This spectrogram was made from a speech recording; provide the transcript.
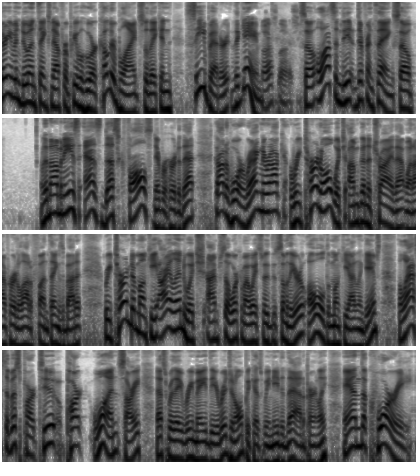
They're even doing things now for people who are colorblind so they can see better the game. Oh, that's nice. So lots of different things. So. The nominees As Dusk Falls, never heard of that. God of War Ragnarok, Returnal, which I'm going to try that one. I've heard a lot of fun things about it. Return to Monkey Island, which I'm still working my way through some of the old Monkey Island games. The Last of Us Part 2, Part 1, sorry. That's where they remade the original because we needed that apparently. And The Quarry.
